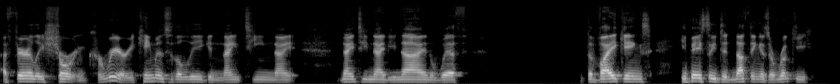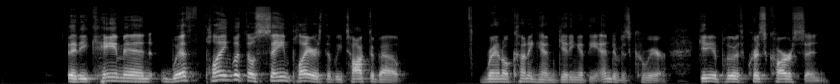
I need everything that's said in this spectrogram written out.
a fairly shortened career. He came into the league in 1999 with the Vikings. He basically did nothing as a rookie. Then he came in with playing with those same players that we talked about Randall Cunningham getting at the end of his career, getting to play with Chris Carson,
